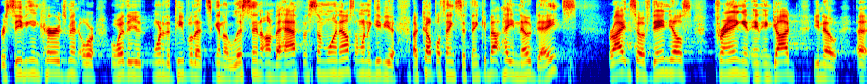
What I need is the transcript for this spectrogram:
receiving encouragement or whether you're one of the people that's going to listen on behalf of someone else, I want to give you a, a couple things to think about. Hey, no dates right? And so if Danielle's praying and, and, and God, you know, uh,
